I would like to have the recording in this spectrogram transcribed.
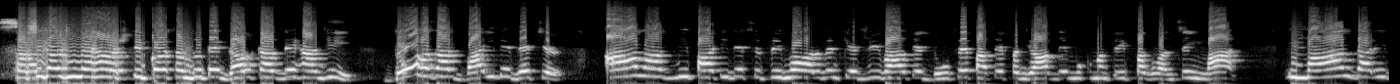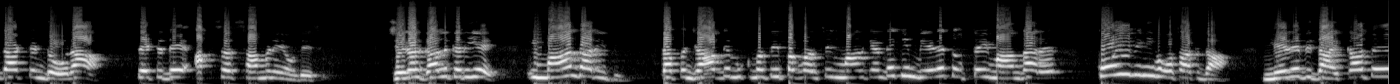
ਸਤਿ ਸ਼੍ਰੀ ਅਕਾਲ ਜੀ, ਮੈਂ ਹਾਂ ਅਰਸ਼ਦੀਪ ਕੌਰ ਸੰਧੂ ਤੇ ਗੱਲ ਕਰਦੇ ਹਾਂ ਜੀ। 2022 ਦੇ ਵਿੱਚ ਆਮ ਆਦਮੀ ਪਾਰਟੀ ਦੇ ਸੁਪਰੀਮੋ ਅਰਵਿੰਦ ਕੇਜਰੀਵਾਲ ਤੇ ਦੂਸਰੇ ਪਾਸੇ ਪੰਜਾਬ ਦੇ ਮੁੱਖ ਮੰਤਰੀ ਭਗਵੰਤ ਸਿੰਘ ਮਾਨ ਇਮਾਨਦਾਰੀ ਦਾ ਢੰਡੋਰਾ ਪਿੱਟਦੇ ਅਕਸਰ ਸਾਹਮਣੇ ਆਉਂਦੇ ਸੀ। ਜੇਕਰ ਗੱਲ ਕਰੀਏ ਇਮਾਨਦਾਰੀ ਦੀ, ਤਾਂ ਪੰਜਾਬ ਦੇ ਮੁੱਖ ਮੰਤਰੀ ਭਗਵੰਤ ਸਿੰਘ ਮਾਨ ਕਹਿੰਦੇ ਕਿ ਮੇਰੇ ਤੋਂ ਉੱਤੇ ਇਮਾਨਦਾਰ ਕੋਈ ਵੀ ਨਹੀਂ ਹੋ ਸਕਦਾ। ਮੇਰੇ ਵਿਧਾਇਕਾਂ ਤੇ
